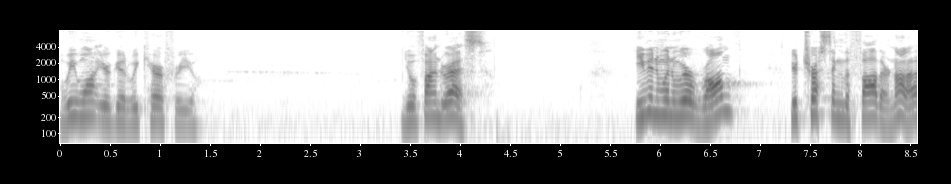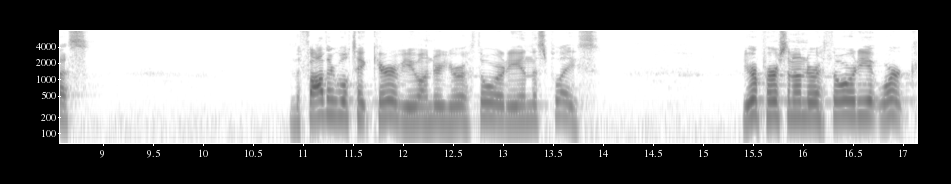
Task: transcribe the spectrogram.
We want your good. We care for you. You'll find rest. Even when we're wrong, you're trusting the Father, not us. The Father will take care of you under your authority in this place. You're a person under authority at work.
